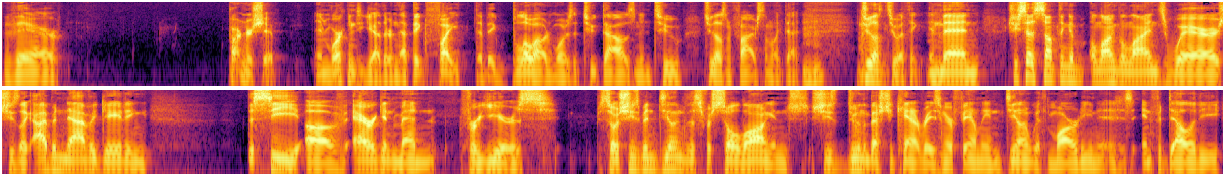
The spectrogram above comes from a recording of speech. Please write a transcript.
their partnership and working together in that big fight, that big blowout in what was it, 2002, 2005, something like that. 2002, I think. And mm-hmm. then she says something along the lines where she's like, I've been navigating the sea of arrogant men for years. So she's been dealing with this for so long, and she's doing the best she can at raising her family and dealing with Marty and his infidelity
